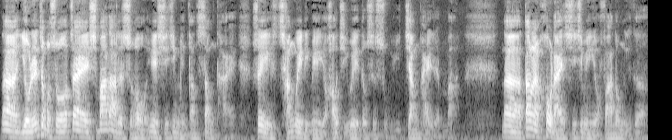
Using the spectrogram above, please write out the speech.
那有人这么说，在十八大的时候，因为习近平刚上台，所以常委里面有好几位都是属于江派人马。那当然，后来习近平有发动一个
